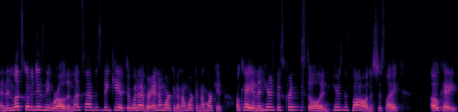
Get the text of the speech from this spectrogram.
And then let's go to Disney World and let's have this big gift or whatever. And I'm working and I'm working, I'm working. Okay. And then here's this crystal and here's this ball. And it's just like, okay,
